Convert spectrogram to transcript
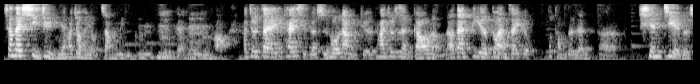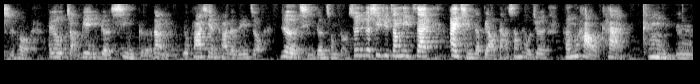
像在戏剧里面，他就很有张力嘛，嗯嗯对，嗯。好，他就在一开始的时候让你觉得他就是很高冷，然后在第二段，在一个不同的人呃仙界的时候，他又转变一个性格，让你又发现他的那种。热情跟冲动，所以那个戏剧张力在爱情的表达上面，我觉得很好看。嗯嗯，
